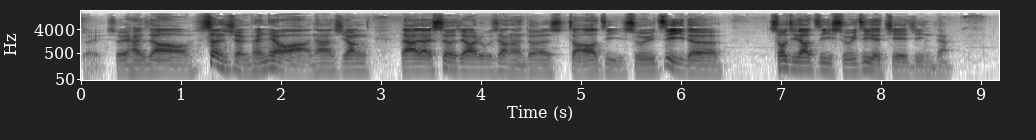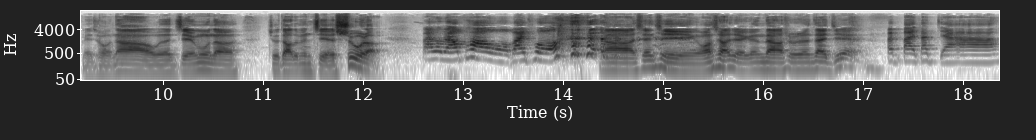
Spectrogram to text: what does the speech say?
对，所以还是要慎选朋友啊。那希望大家在社交路上呢，都能找到自己属于自己的。收集到自己属于自己的结晶，这样没错。那我们的节目呢，就到这边结束了。拜托不要泡我，拜托。那先请王小姐跟大家说声再见。拜拜，大家。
